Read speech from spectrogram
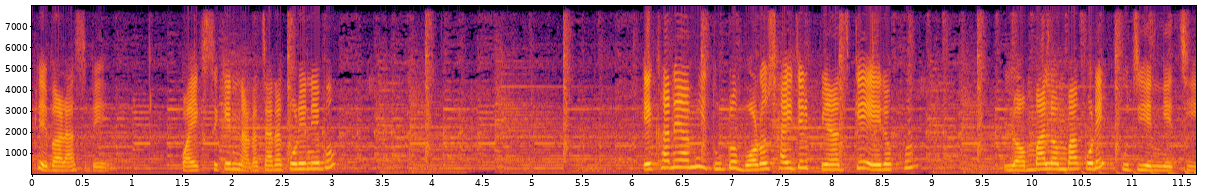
ফ্লেভার আসবে। কয়েক সেকেন্ড নাড়াচাড়া করে নেব। এখানে আমি দুটো বড় সাইজের পেঁয়াজকে এরকম লম্বা লম্বা করে কুচিয়ে নিয়েছি।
